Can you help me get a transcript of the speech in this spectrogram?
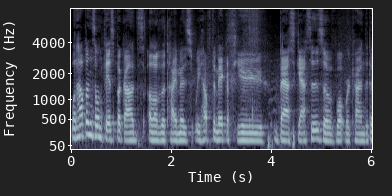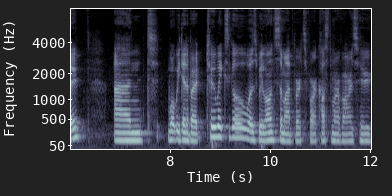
what happens on Facebook ads a lot of the time is we have to make a few best guesses of what we're trying to do. And what we did about two weeks ago was we launched some adverts for a customer of ours who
